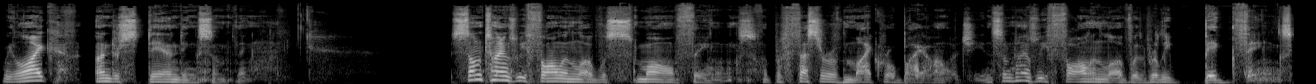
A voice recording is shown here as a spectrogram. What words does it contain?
We like understanding something. Sometimes we fall in love with small things, a professor of microbiology, and sometimes we fall in love with really big things,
